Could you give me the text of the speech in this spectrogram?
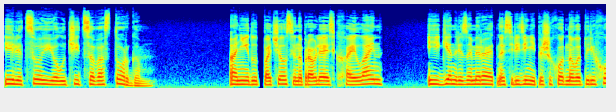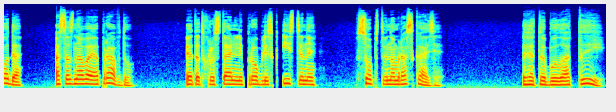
и лицо ее лучится восторгом. Они идут по Челси, направляясь к Хайлайн, и Генри замирает на середине пешеходного перехода, осознавая правду. Этот хрустальный проблеск истины в собственном рассказе. «Это была ты?»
